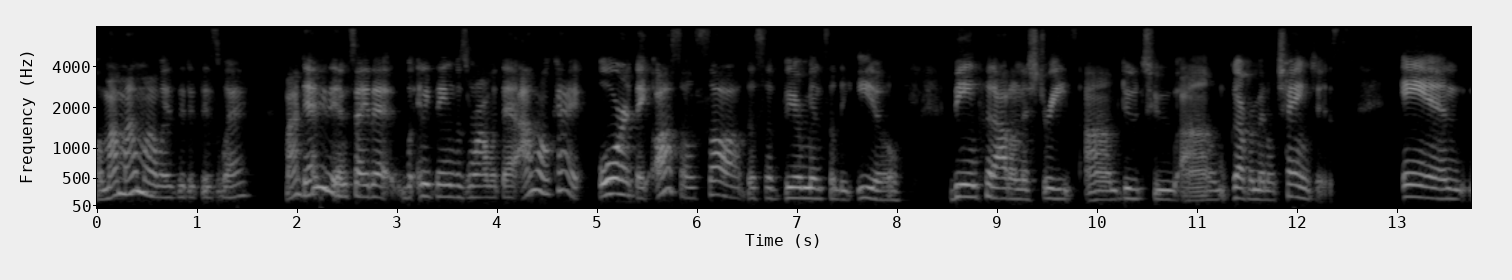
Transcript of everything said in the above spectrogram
"Well, my mom always did it this way." My daddy didn't say that anything was wrong with that. I'm okay. Or they also saw the severe mentally ill being put out on the streets um, due to um, governmental changes. And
